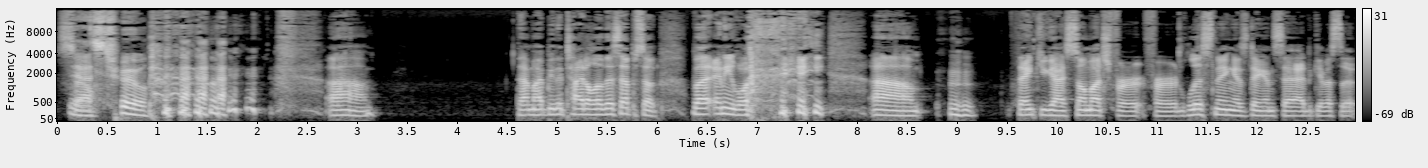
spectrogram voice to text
So, yeah, that's true. um, that might be the title of this episode. But anyway, um, thank you guys so much for for listening. As Dan said, give us a,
